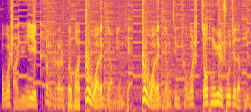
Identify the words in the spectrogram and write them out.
我是语义正直的豆包，是我的比较腼腆，是我的比较矜持，我是交通运输界的鼻祖，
